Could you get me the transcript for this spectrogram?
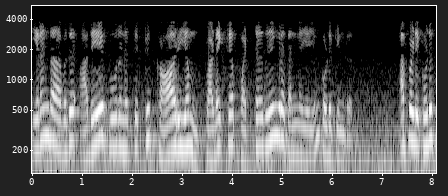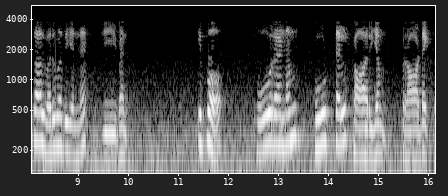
இரண்டாவது அதே பூரணத்துக்கு காரியம் படைக்கப்பட்டதுங்கிற தன்மையையும் கொடுக்கின்றது. அப்படி கொடுத்தால் வருவது என்ன? ஜீவன். இப்போ பூரணம் கூட்டல் காரியம் ப்ராடக்ட்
